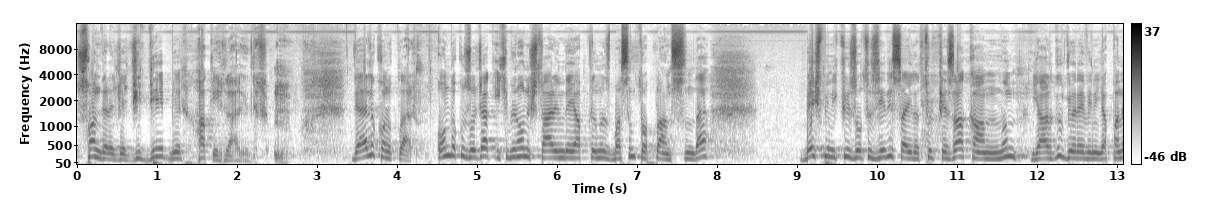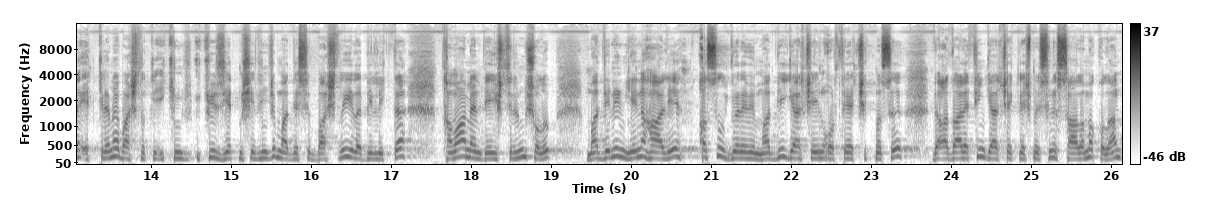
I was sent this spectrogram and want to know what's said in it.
son derece ciddi bir hak ihlalidir. Değerli konuklar, 19 Ocak 2013 tarihinde yaptığımız basın toplantısında 5237 sayılı Türk Ceza Kanunu'nun yargı görevini yapanı etkileme başlıklı 277. maddesi başlığıyla birlikte tamamen değiştirilmiş olup maddenin yeni hali asıl görevi maddi gerçeğin ortaya çıkması ve adaletin gerçekleşmesini sağlamak olan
